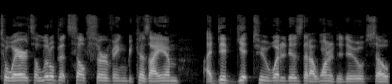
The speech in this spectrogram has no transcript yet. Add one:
to where it's a little bit self-serving because I am I did get to what it is that I wanted to do. So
